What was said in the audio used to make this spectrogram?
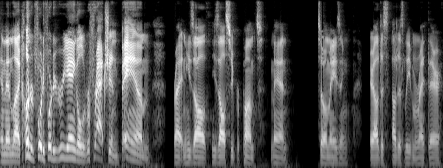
And then like 144 degree angle, refraction, bam. Right, and he's all he's all super pumped. Man, so amazing. Here, I'll just I'll just leave him right there.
